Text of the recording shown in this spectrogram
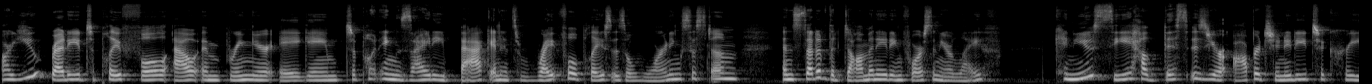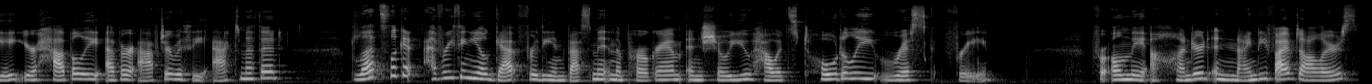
Are you ready to play full out and bring your A game to put anxiety back in its rightful place as a warning system instead of the dominating force in your life? Can you see how this is your opportunity to create your happily ever after with the ACT method? Let's look at everything you'll get for the investment in the program and show you how it's totally risk free. For only $195,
